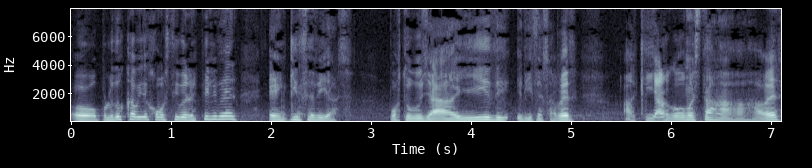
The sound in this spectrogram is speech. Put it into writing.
o produzca vídeos como Steven Spielberg en 15 días. Pues tú ya ahí dices, a ver, aquí algo me está, a ver,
